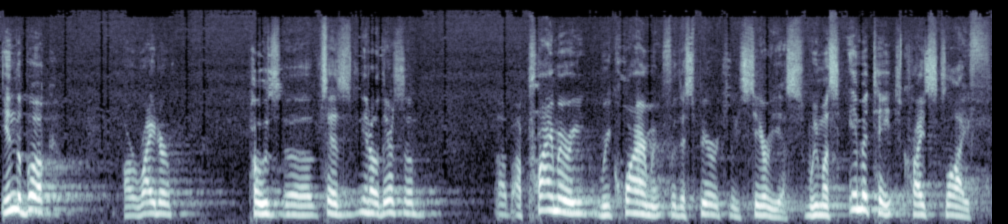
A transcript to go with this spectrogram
In the book, our writer pose, uh, says, you know, there's a, a primary requirement for the spiritually serious. We must imitate Christ's life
